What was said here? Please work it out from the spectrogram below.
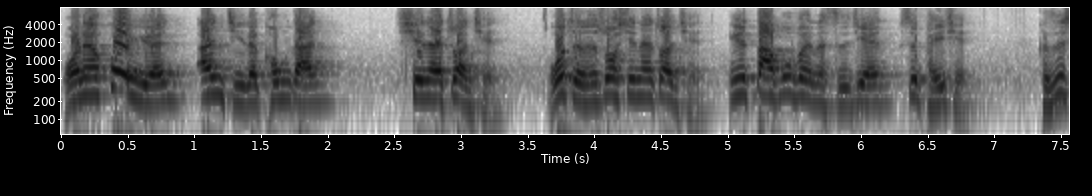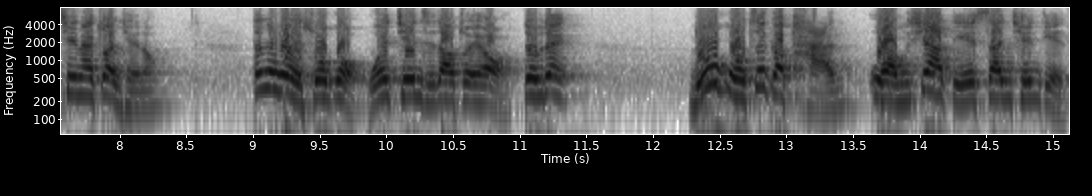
我呢，会员安吉的空单现在赚钱，我只能说现在赚钱，因为大部分的时间是赔钱，可是现在赚钱哦。但是我也说过，我会坚持到最后，对不对？如果这个盘往下跌三千点，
